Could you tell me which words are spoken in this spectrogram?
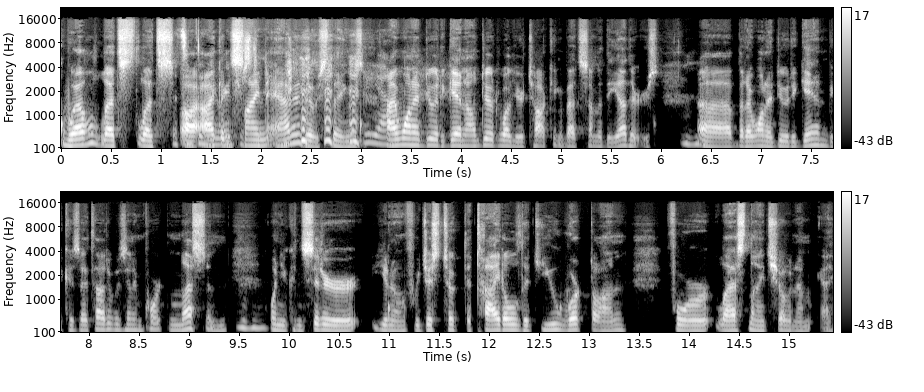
well let's let's uh, i can sign out of those things. Yeah. i want to do it again. I'll do it while you're talking about some of the others mm-hmm. uh, but i want to do it again because i thought it was an important lesson mm-hmm. when you consider you know if we just took the title that you worked on for last night's show and I'm, I,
